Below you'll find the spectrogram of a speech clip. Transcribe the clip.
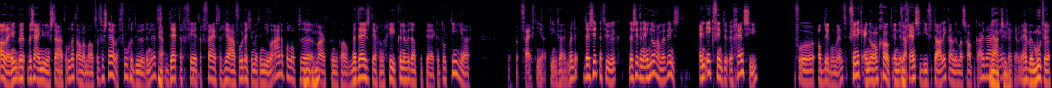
Alleen, we, we zijn nu in staat om dat allemaal te versnellen. Vroeger duurde het Ja. 30, 40, 50 jaar voordat je met een nieuwe aardappel op de Mhm. markt kunt komen. Met deze technologie kunnen we dat beperken tot 10 jaar. 15 jaar, 10, 15. Maar daar zit natuurlijk daar zit een enorme winst. En ik vind de urgentie voor op dit moment vind ik enorm groot. En de Ja. urgentie die vertaal ik aan de maatschappelijke uitdagingen. Ja, we, moeten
